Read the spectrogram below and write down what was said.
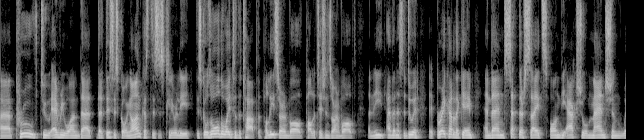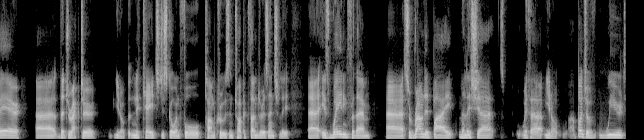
uh, prove to everyone that that this is going on because this is clearly this goes all the way to the top. The police are involved, politicians are involved, and they need evidence to do it. They break out of the game and then set their sights on the actual mansion where uh, the director, you know, Nick Cage, just going full Tom Cruise in Tropic Thunder, essentially, uh, is waiting for them, uh, surrounded by militia with a you know a bunch of weird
